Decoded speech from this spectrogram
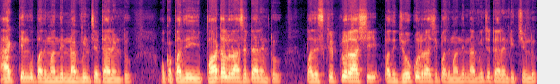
యాక్టింగ్ పది మందిని నవ్వించే టాలెంట్ ఒక పది పాటలు రాసే టాలెంట్ పది స్క్రిప్ట్లు రాసి పది జోకులు రాసి పది మందిని నవ్వించే టాలెంట్ ఇచ్చిండు.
